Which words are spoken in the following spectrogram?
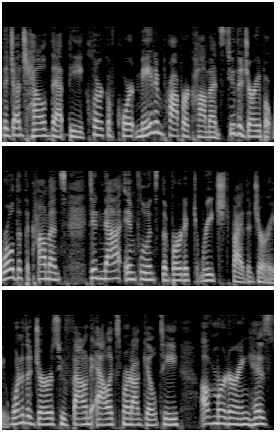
The judge held that the clerk of court made improper comments to the jury, but ruled that the comments did not influence the verdict reached by the jury. One of the jurors who found Alex Murdaugh guilty of murdering his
